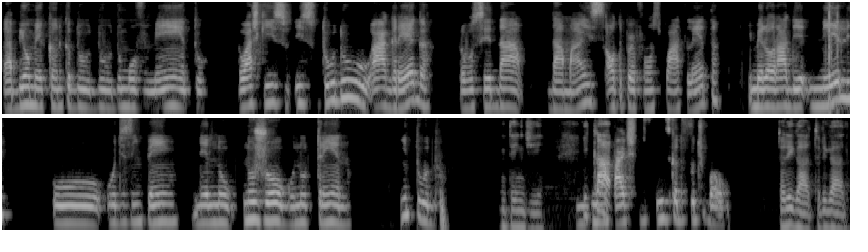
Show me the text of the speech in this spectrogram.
a biomecânica do, do, do movimento. eu acho que isso, isso tudo agrega para você dar, dar mais alta performance para o atleta e melhorar nele o, o desempenho, nele no, no jogo, no treino, em tudo. Entendi. E, na cara, parte física do futebol. Tô ligado, tô ligado.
